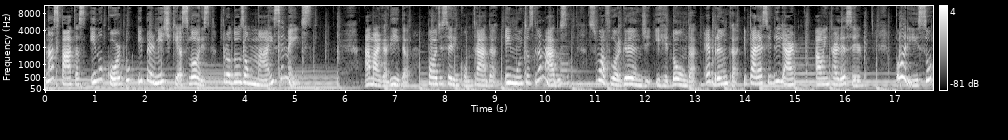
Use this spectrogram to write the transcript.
nas patas e no corpo e permite que as flores produzam mais sementes. A margarida pode ser encontrada em muitos gramados. Sua flor grande e redonda é branca e parece brilhar ao entardecer. Por isso,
